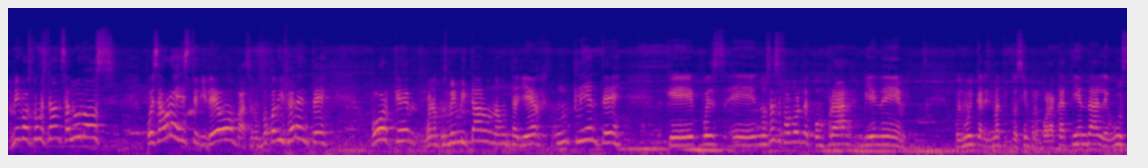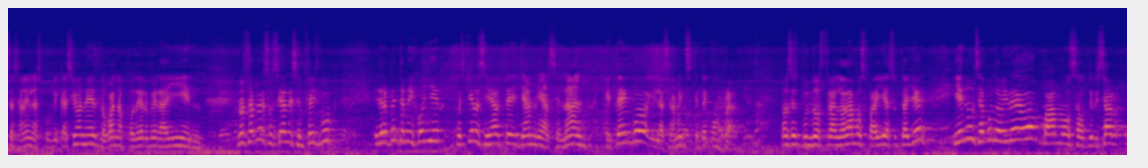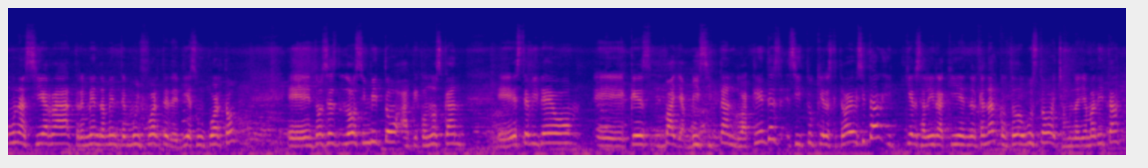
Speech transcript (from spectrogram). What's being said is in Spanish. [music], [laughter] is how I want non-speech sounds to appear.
Amigos, ¿cómo están? Saludos. Pues ahora este video va a ser un poco diferente porque, bueno, pues me invitaron a un taller, un cliente que pues eh, nos hace favor de comprar, viene pues muy carismático siempre por acá tienda, le gusta salir en las publicaciones, lo van a poder ver ahí en nuestras redes sociales, en Facebook. Y de repente me dijo, oye, pues quiero enseñarte ya mi arsenal que tengo y las herramientas que te he comprado. Entonces, pues nos trasladamos para ahí a su taller. Y en un segundo video vamos a utilizar una sierra tremendamente muy fuerte de 10 un cuarto. Eh, entonces los invito a que conozcan eh, este video eh, que es, vaya, visitando a clientes. Si tú quieres que te vaya a visitar y quieres salir aquí en el canal, con todo gusto, échame una llamadita.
